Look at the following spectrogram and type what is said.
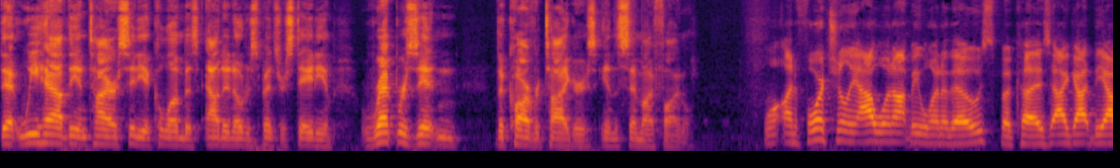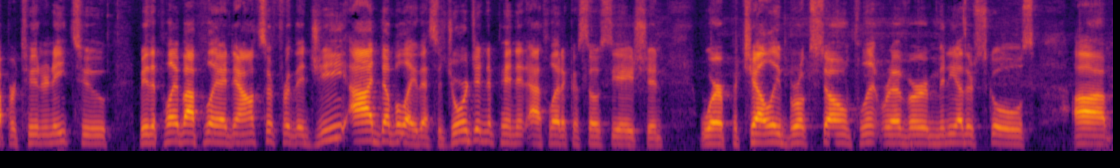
that we have the entire city of Columbus out at Otis Spencer Stadium representing the Carver Tigers in the semifinal. Well, unfortunately, I will not be one of those because I got the opportunity to be the play by play announcer for the GIAA. That's the Georgia Independent Athletic Association, where Pacelli, Brookstone, Flint River, many other schools, um,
